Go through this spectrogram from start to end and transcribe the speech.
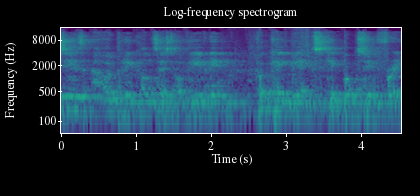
this is our opening contest of the evening for KBX Kickboxing 3.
